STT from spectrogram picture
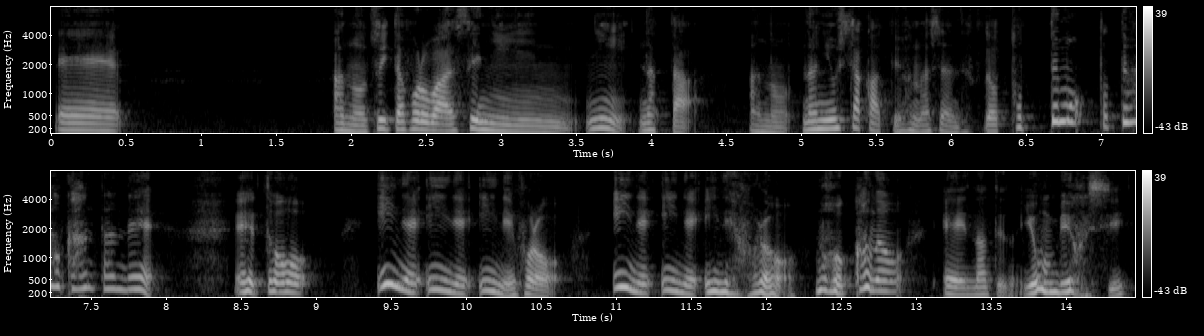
えー、あの、ツイッターフォロワー1000人になったあの、何をしたかっていう話なんですけど、とっても、とっても簡単で、えっ、ー、と、いいね、いいね、いいね、フォロー。いいね、いいね、いいね、フォロー。もうこの、えー、なんていうの、4拍子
